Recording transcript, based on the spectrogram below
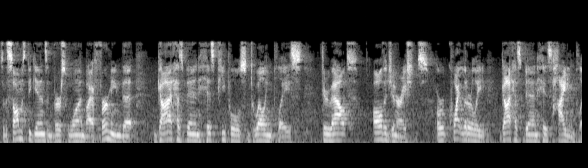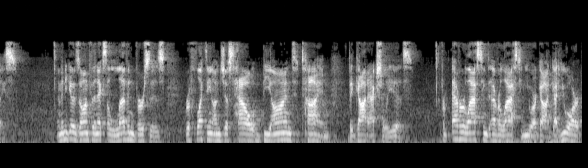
So the psalmist begins in verse 1 by affirming that God has been his people's dwelling place throughout all the generations, or quite literally, God has been his hiding place. And then he goes on for the next 11 verses, reflecting on just how beyond time that God actually is. From everlasting to everlasting, you are God. God, you are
